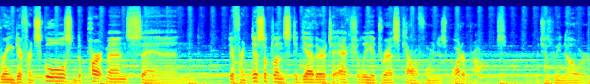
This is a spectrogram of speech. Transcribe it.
bring different schools and departments and different disciplines together to actually address California's water problems, which as we know are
